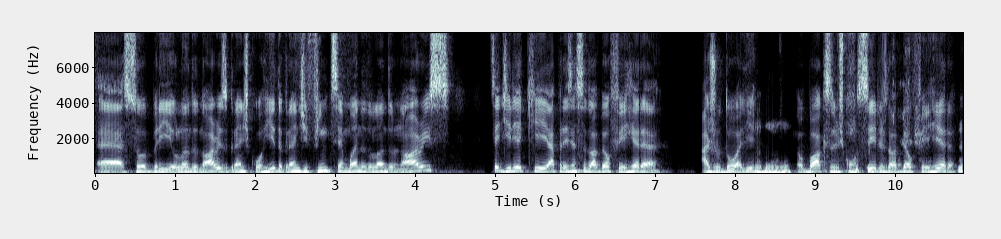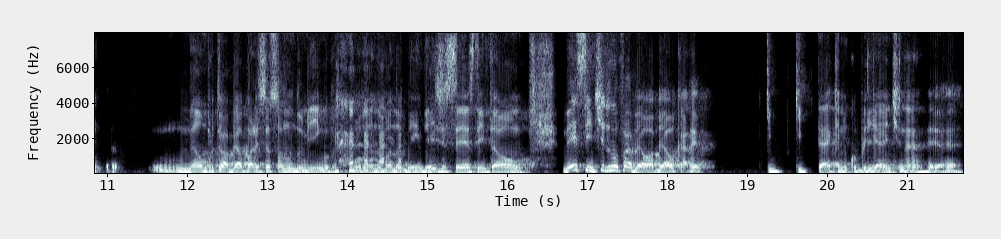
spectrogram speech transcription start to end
é, sobre o Lando Norris, grande corrida, grande fim de semana do Lando Norris. Você diria que a presença do Abel Ferreira ajudou ali uhum. no boxe, os conselhos do Abel Ferreira? Não, porque o Abel apareceu só no domingo. O Lando mandou bem desde sexta. Então, nesse sentido, não foi Abel. O Abel, cara, que, que técnico brilhante, né? É,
